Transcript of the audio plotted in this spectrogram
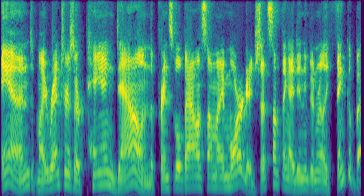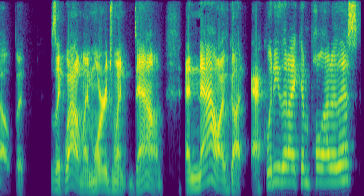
And my renters are paying down the principal balance on my mortgage. That's something I didn't even really think about. But I was like, wow, my mortgage went down. And now I've got equity that I can pull out of this.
